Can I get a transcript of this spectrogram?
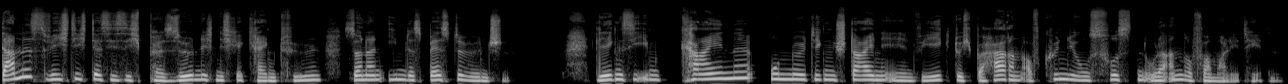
Dann ist wichtig, dass Sie sich persönlich nicht gekränkt fühlen, sondern ihm das Beste wünschen. Legen Sie ihm keine unnötigen Steine in den Weg durch Beharren auf Kündigungsfristen oder andere Formalitäten.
